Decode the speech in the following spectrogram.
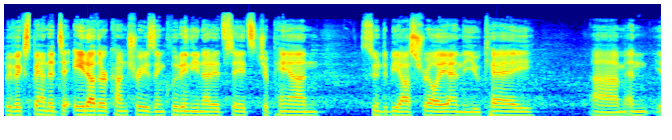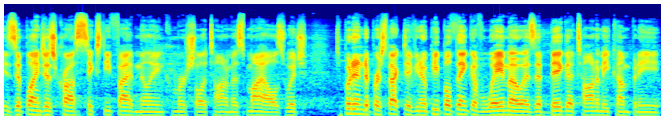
We've expanded to eight other countries, including the United States, Japan, soon to be Australia, and the UK. Um, and Zipline just crossed 65 million commercial autonomous miles, which, to put into perspective, you know, people think of Waymo as a big autonomy company.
